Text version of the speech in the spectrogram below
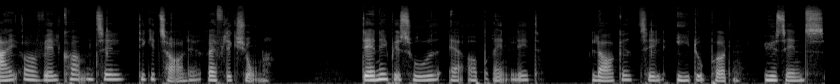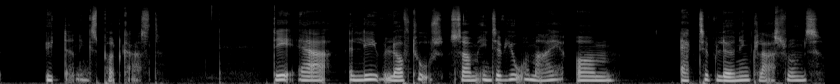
Hej og velkommen til Digitale Refleksioner. Denne episode er oprindeligt logget til EduPodden, USN's ytringspodcast. Det er Liv Lofthus, som interviewer mig om Active Learning Classrooms,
